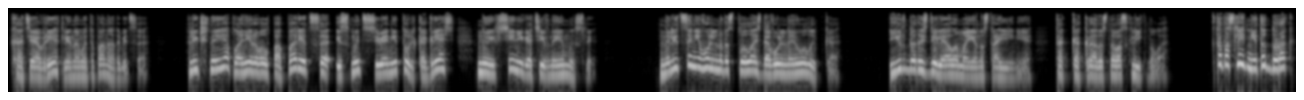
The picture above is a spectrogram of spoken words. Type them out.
Хотя вряд ли нам это понадобится. Лично я планировал попариться и смыть с себя не только грязь, но и все негативные мысли. На лице невольно расплылась довольная улыбка. Ирда разделяла мое настроение, так как радостно воскликнула. «Кто последний, тот дурак!»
